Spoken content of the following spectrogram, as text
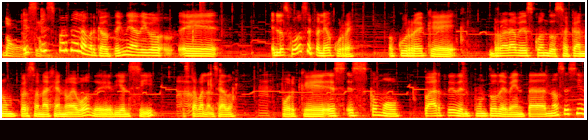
No, Es, no. es parte de la mercadotecnia, digo. eh, en los juegos de pelea ocurre. Ocurre que rara vez cuando sacan un personaje nuevo de DLC Ajá. está balanceado. Mm. Porque es, es como parte del punto de venta. No sé si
